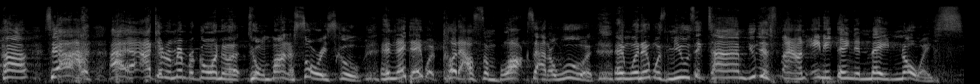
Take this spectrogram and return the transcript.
Huh? See, I, I, I, can remember going to, to a Montessori school, and they, they would cut out some blocks out of wood. And when it was music time, you just found anything that made noise.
